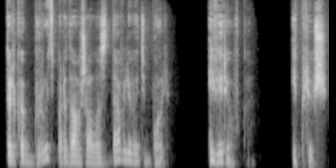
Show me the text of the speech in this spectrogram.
когда я поняла, что все. Просто воздух внезапно посвежел, гром стих, а кровь пропала с неба и стало легче дышать. Только грудь продолжала сдавливать боль. И веревка. И плющ.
